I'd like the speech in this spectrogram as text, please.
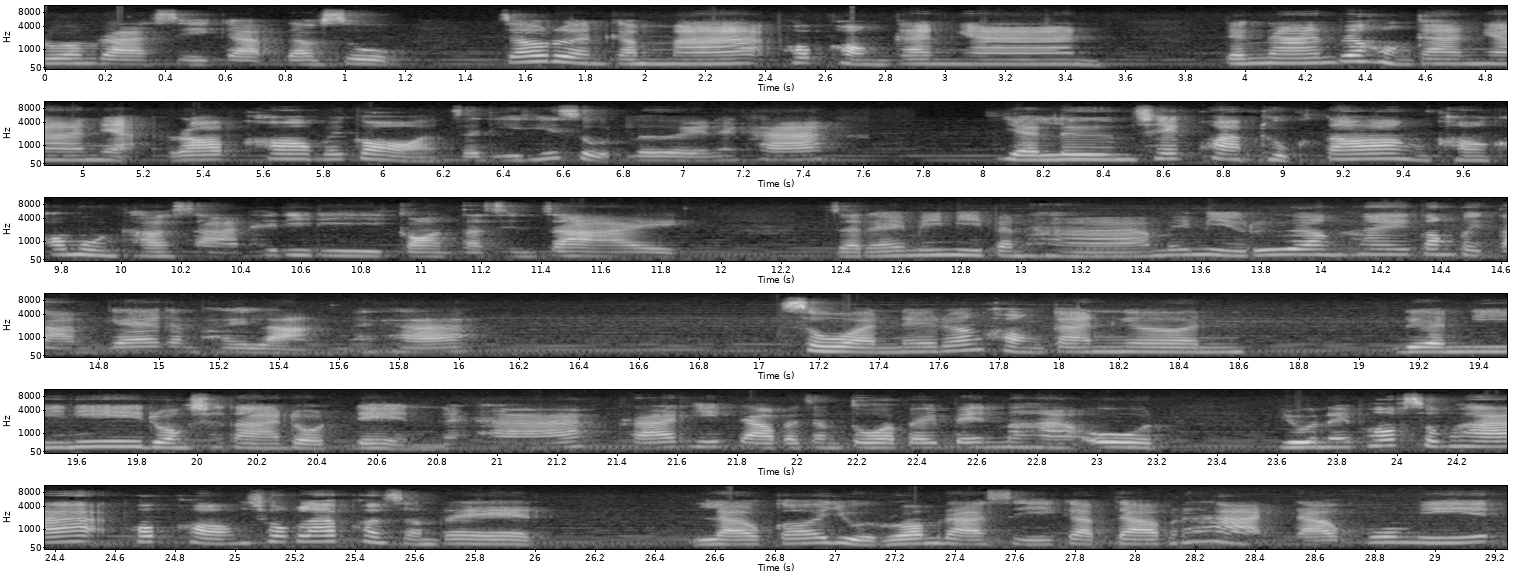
ร่วมราศีกับดาวศุกร์เจ้าเรือนกัมมะภพของการงาน ดังนั้นเรื่องของการงานเนี่ยรอบคอบไว้ก่อนจะดีที่สุดเลยนะคะ อย่าลืมเช็คความถูกต้องของข้อมูลข่าวสารให้ดีๆ ก่อนตัดสินใจ จะได้ไม่มีปัญหาไม่มีเรื่องให้ต้องไปตามแก้กันภายหลังนะคะ ส่วนในเรื่องของการเงิน เดือนนี้นี่ดวงชะตาโดดเด่นนะคะ พระอาทิตย์ดาวประจำตัวไปเป็นมหาอุดอยู่ในภพสุภะภพของโชคลาภความสำเร็จ แล้วก็อยู่ร่วมราศีกับดาวพฤหัสดาวคู่มิตร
